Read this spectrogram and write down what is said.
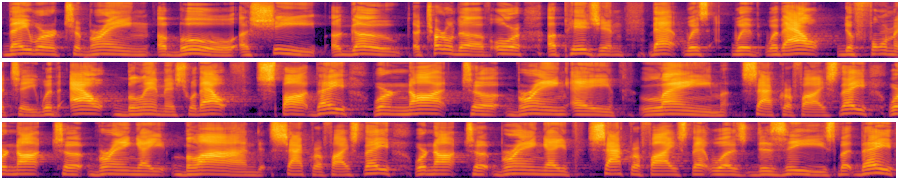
They were to bring a bull, a sheep, a goat, a turtle dove, or a pigeon that was with, without deformity, without blemish, without spot. They were not to bring a lame sacrifice. They were not to bring a blind sacrifice. They were not to bring a sacrifice that was diseased, but they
